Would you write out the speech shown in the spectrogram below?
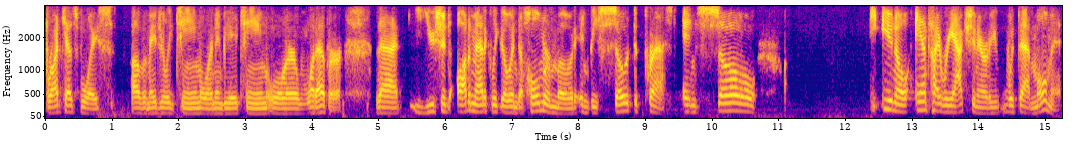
broadcast voice of a major league team or an NBA team or whatever that you should automatically go into homer mode and be so depressed and so you know anti-reactionary with that moment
